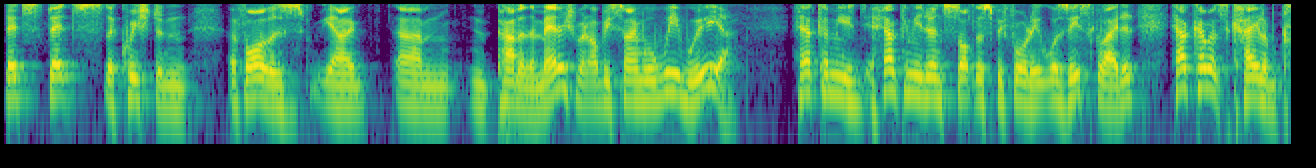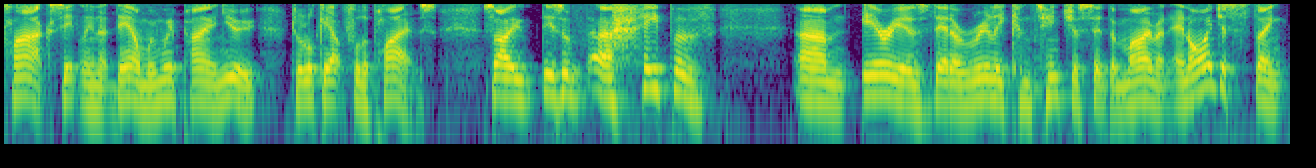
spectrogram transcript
That's that's the question. If I was you know um, part of the management, I'd be saying, well, where were you? How come you how come you didn't stop this before it was escalated? How come it's Caleb Clarke settling it down when we're paying you to look out for the players? So there's a, a heap of um, areas that are really contentious at the moment, and I just think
